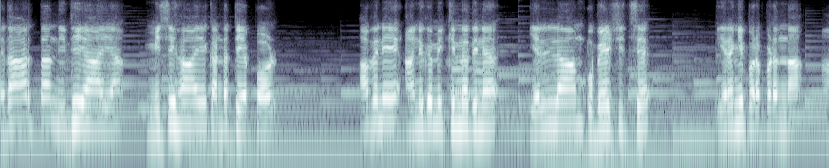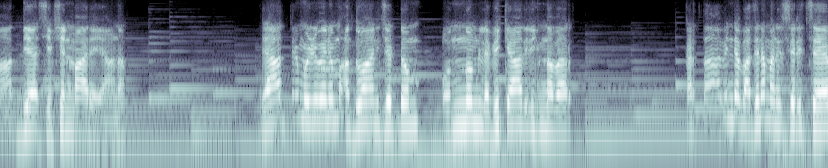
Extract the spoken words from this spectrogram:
യഥാർത്ഥ നിധിയായ മിശിഹായെ കണ്ടെത്തിയപ്പോൾ അവനെ അനുഗമിക്കുന്നതിന് എല്ലാം ഉപേക്ഷിച്ച് ഇറങ്ങിപ്പുറപ്പെടുന്ന ആദ്യ ശിഷ്യന്മാരെയാണ്. രാത്രി മുഴുവനും അധ്വാനിച്ചിട്ടും ഒന്നും ലഭിക്കാതിരിക്കുന്നവർ കർത്താവിന്റെ വചനമനുസരിച്ച്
